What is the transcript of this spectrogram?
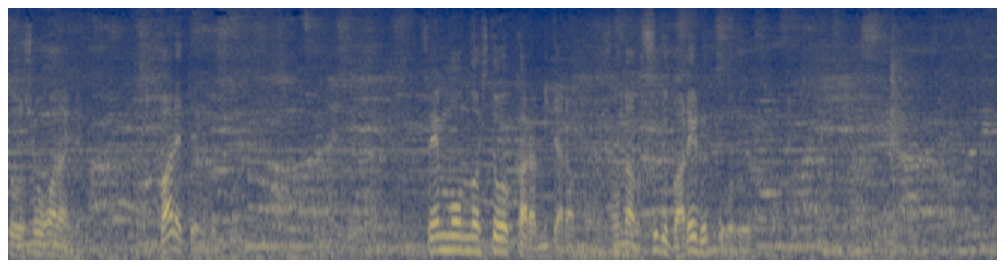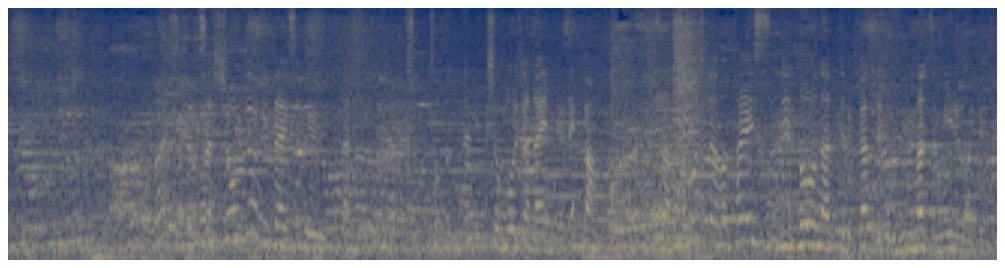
そうしょうがないんだよバレてるんですよ。専門の人から見たらもうそんなのすぐバレるってことです。よでもさ症状に対するあのと何処方じゃないんだよね漢方。さその人の体質でどうなってるかっていうのをまず見るわけだよ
